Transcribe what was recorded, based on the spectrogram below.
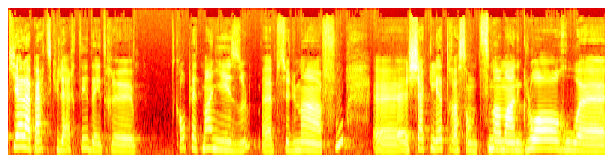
qui a la particularité d'être complètement niaiseux, absolument fou. Euh, chaque lettre a son petit moment de gloire où euh,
